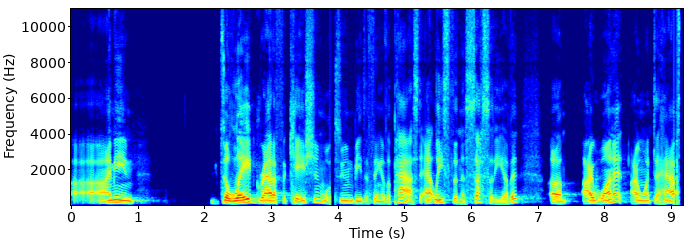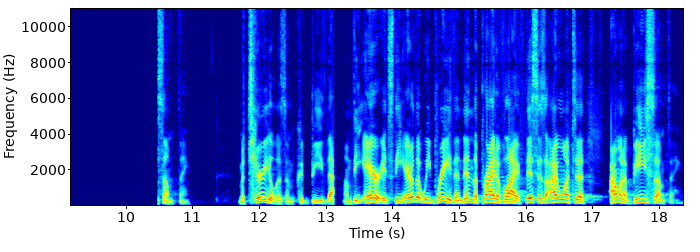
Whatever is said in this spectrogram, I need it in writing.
I mean, delayed gratification will soon be the thing of the past, at least the necessity of it. Um, I want it, I want to have something. Materialism could be that. Um, the air, it's the air that we breathe, and then the pride of life. This is, I want to, I want to be something.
